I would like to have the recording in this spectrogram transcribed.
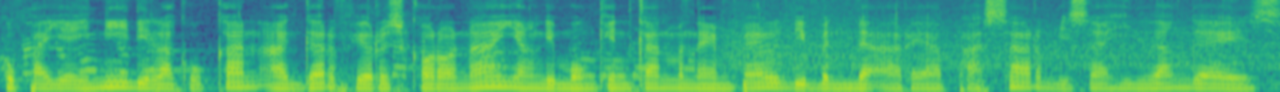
Upaya ini dilakukan agar virus corona yang dimungkinkan menempel di benda area pasar bisa hilang guys.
